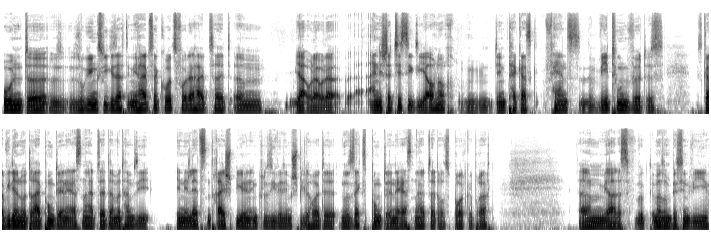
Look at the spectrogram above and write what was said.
Und äh, so ging es, wie gesagt, in die Halbzeit, kurz vor der Halbzeit. Ähm, ja, oder, oder eine Statistik, die auch noch den Packers-Fans wehtun wird, ist, es gab wieder nur drei Punkte in der ersten Halbzeit. Damit haben sie in den letzten drei Spielen, inklusive dem Spiel heute, nur sechs Punkte in der ersten Halbzeit aufs Board gebracht. Ähm, ja, das wirkt immer so ein bisschen wie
